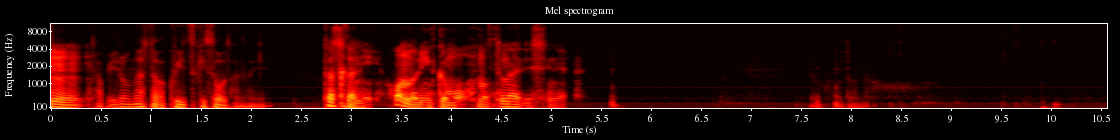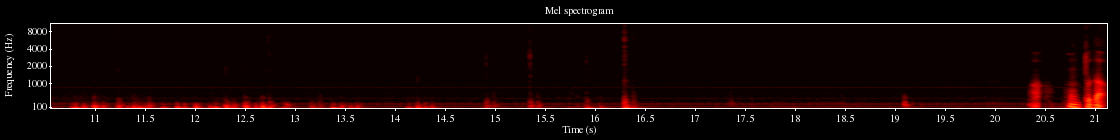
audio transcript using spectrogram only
うん。多分いろんな人が食いつきそうだのに。確かに本のリンクも載ってないですしね。なるほどな。あ、本当だ。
